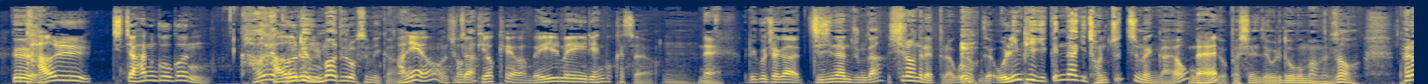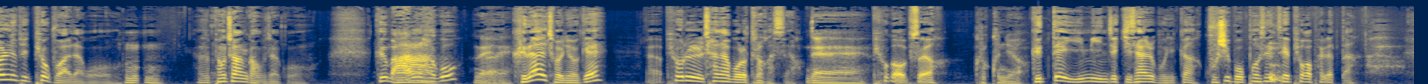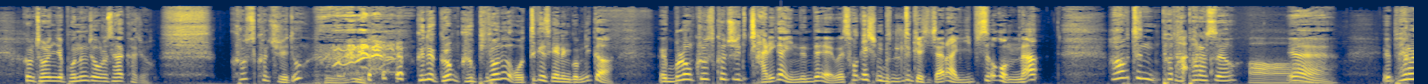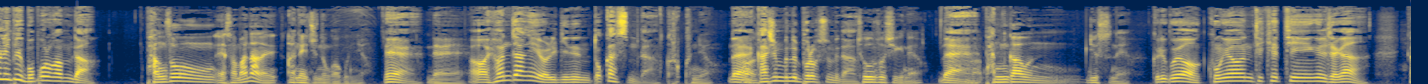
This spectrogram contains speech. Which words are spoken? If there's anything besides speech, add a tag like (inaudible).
그, 가을, 진짜 한국은, 가을에 가을은- 얼마나 더럽습니까? 아니에요. 저 진짜? 기억해요. 매일매일이 행복했어요. 음. 네. 그리고 제가 지지난주인가 실언을 했더라고요. (clears throat) 이제 올림픽이 끝나기 전주쯤인가요? 네. 요파 씨 이제 우리 녹음하면서 패럴림픽 표 구하자고. 음, 음. 그래서 평창 가보자고. 그 말을 아, 하고 네, 어, 네. 그날 저녁에 어, 표를 찾아보러 들어갔어요. 네. 표가 없어요. 그렇군요. 그때 이미 이제 기사를 보니까 95%의 (clears throat) 표가 팔렸다. 그럼 저는 이제 본능적으로 생각하죠. 크로스컨트리도? (laughs) 근데 그럼 그 표는 어떻게 세는 겁니까? 물론 크로스컨트리도 자리가 있는데 왜 서 계신 분들도 계시잖아. 입석 없나? 아무튼 표 다 팔았어요. 어, 예. 이 패럴림픽 못 보러 갑니다. 방송에서만 안, 해- 안 해주는 거군요. 예. 네. 어, 현장의 열기는 똑같습니다. 그렇군요. 네. 어, 가신 분들 부럽습니다. 좋은 소식이네요. 네. 어, 반가운 뉴스네요. 그리고요, 공연 티켓팅을 제가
